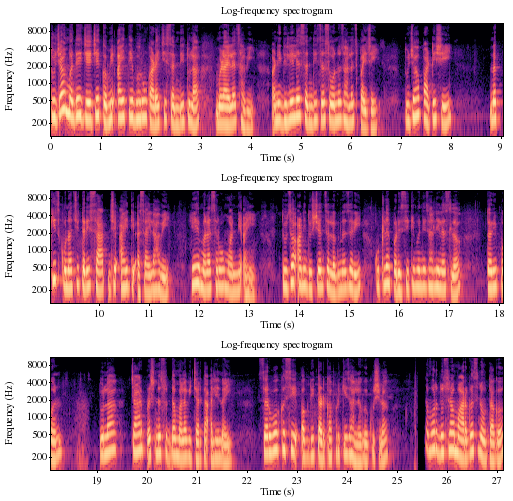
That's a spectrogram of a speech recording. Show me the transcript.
तुझ्यामध्ये जे जे कमी आहे ते भरून काढायची संधी तुला मिळायलाच हवी आणि दिलेल्या संधीचं सोनं झालंच पाहिजे. तुझ्या पाठीशी नक्कीच कुणाची तरी साथ जे आहे ती असायला हवी हे मला सर्व मान्य आहे. तुझं आणि दुष्यंतचं लग्न जरी कुठल्या परिस्थितीमध्ये झालेलं असलं तरी पण तुला चार प्रश्नसुद्धा मला विचारता आले नाही. सर्व कसे अगदी तडकाफडकी झालं ग कृष्णा? समोर दुसरा मार्गच नव्हता गं.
